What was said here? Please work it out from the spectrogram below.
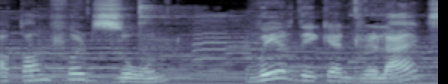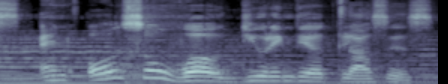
a comfort zone where they can relax and also work during their classes.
